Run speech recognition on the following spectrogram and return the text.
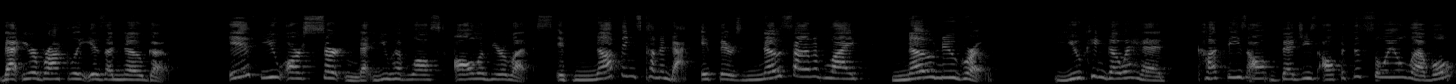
that your broccoli is a no-go, if you are certain that you have lost all of your lettuce, if nothing's coming back, if there's no sign of life, no new growth, you can go ahead, cut these off, veggies off at the soil level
